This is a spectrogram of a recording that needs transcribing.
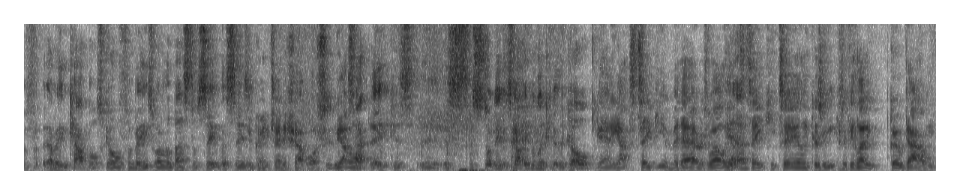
I mean, Campbell's goal for me is one of the best I've seen this season. It's a great finish that was. We had a lot. Technique is, is, stunning. It's not even looking at the goal. Yeah, he had to take it in midair as well. He Yeah. had to take it early because if he let it go down,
